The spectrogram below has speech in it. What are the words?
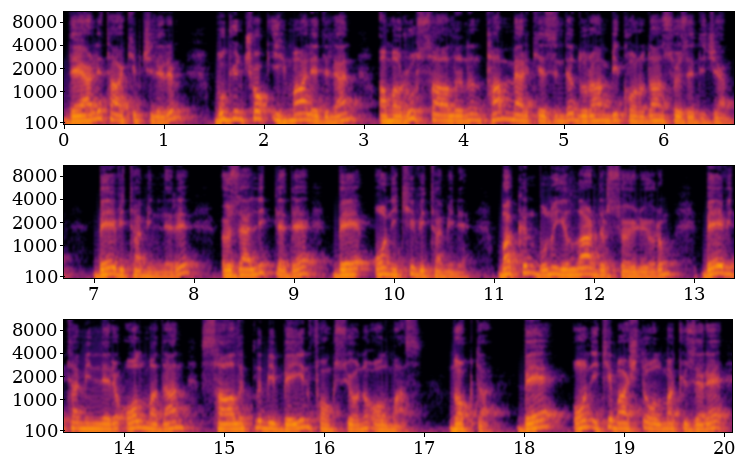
Değerli takipçilerim, bugün çok ihmal edilen ama ruh sağlığının tam merkezinde duran bir konudan söz edeceğim. B vitaminleri, özellikle de B12 vitamini. Bakın bunu yıllardır söylüyorum. B vitaminleri olmadan sağlıklı bir beyin fonksiyonu olmaz. Nokta. B12 başta olmak üzere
